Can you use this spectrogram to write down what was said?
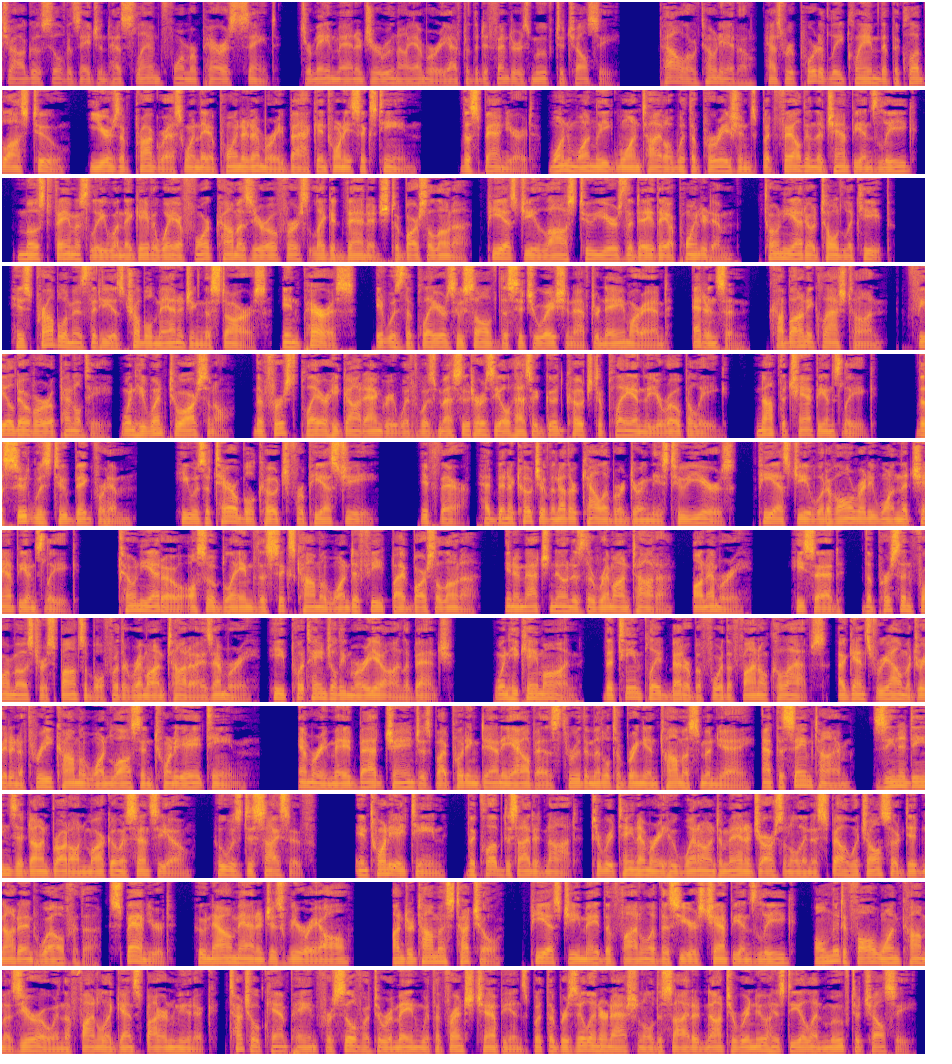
Thiago Silva's agent has slammed former Paris Saint-Germain manager Unai Emery after the defender's moved to Chelsea. Paulo Tonietto has reportedly claimed that the club lost two years of progress when they appointed Emery back in 2016. The Spaniard won one League One title with the Parisians but failed in the Champions League, most famously when they gave away a 4-0 first-leg advantage to Barcelona. PSG lost two years the day they appointed him, Tonietto told L'Equipe. His problem is that he has trouble managing the stars. In Paris, it was the players who solved the situation after Neymar and Edinson Cavani clashed on field over a penalty. When he went to Arsenal, the first player he got angry with was Mesut Ozil has a good coach to play in the Europa League, not the Champions League. The suit was too big for him. He was a terrible coach for PSG. If there had been a coach of another caliber during these two years, PSG would have already won the Champions League. Tonietto also blamed the 6-1 defeat by Barcelona, in a match known as the remontada, on Emery. He said, the person foremost responsible for the remontada is Emery. He put Angel Di Maria on the bench. When he came on, the team played better before the final collapse against Real Madrid in a 3-1 loss in 2018. Emery made bad changes by putting Dani Alves through the middle to bring in Thomas Meunier. At the same time, Zinedine Zidane brought on Marco Asensio, who was decisive. In 2018, the club decided not to retain Emery who went on to manage Arsenal in a spell which also did not end well for the Spaniard, who now manages Villarreal. Under Thomas Tuchel, PSG made the final of this year's Champions League, only to fall 1-0 in the final against Bayern Munich. Tuchel campaigned for Silva to remain with the French champions but the Brazil international decided not to renew his deal and moved to Chelsea.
